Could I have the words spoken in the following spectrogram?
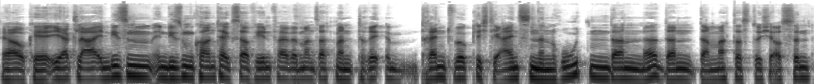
Ja, okay. Ja, klar. In diesem, in diesem Kontext auf jeden Fall, wenn man sagt, man trennt wirklich die einzelnen Routen, dann, ne, dann, dann macht das durchaus Sinn.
